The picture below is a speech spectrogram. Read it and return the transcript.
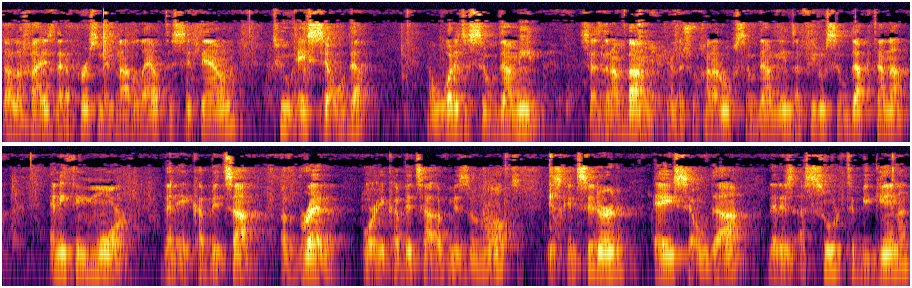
the halacha is that a person is not allowed to sit down to a Seudah. Now, what does a Seudah mean? Says the Rambam and the Shulchan Aruch, Seudah means afilu Seudah Ktana. Anything more than a kabitza of bread or a kabitza of mizonot is considered a seudah that is asur to begin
